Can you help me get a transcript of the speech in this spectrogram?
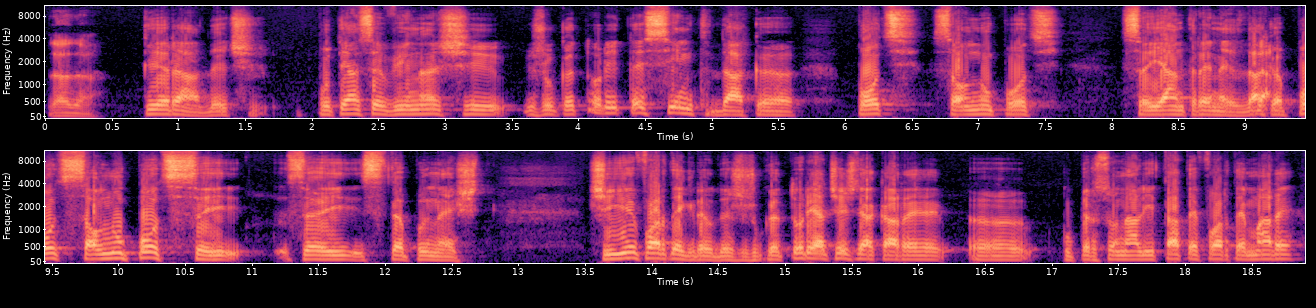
Da, da. Că era, deci putea să vină și jucătorii te simt dacă poți sau nu poți să-i antrenezi, dacă da. poți sau nu poți să-i, să-i stăpânești. Și e foarte greu. Deci jucătorii aceștia care uh, cu personalitate foarte mare,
